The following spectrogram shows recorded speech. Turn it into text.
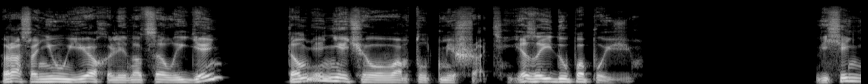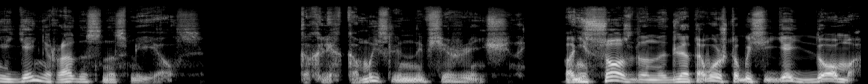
«Раз они уехали на целый день, то мне нечего вам тут мешать. Я зайду попозже». Весенний день радостно смеялся. Как легкомысленны все женщины. Они созданы для того, чтобы сидеть дома.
